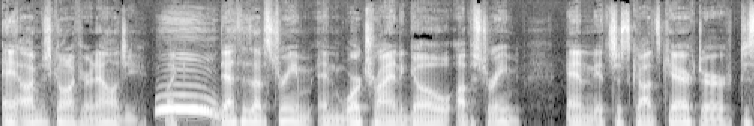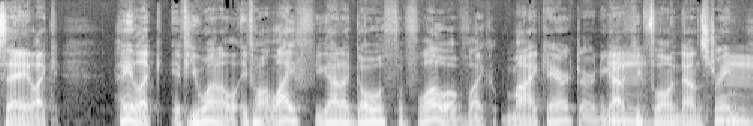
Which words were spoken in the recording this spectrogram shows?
And I'm just going off your analogy. Woo! Like death is upstream and we're trying to go upstream. And it's just God's character to say like, hey, like if you want to if you want life, you got to go with the flow of like my character and you got to keep mm. flowing downstream. Mm.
